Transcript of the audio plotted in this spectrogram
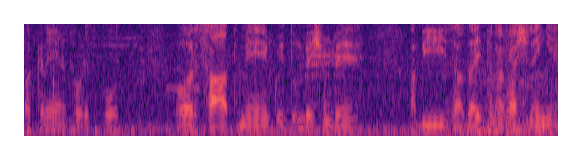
पक रहे हैं थोड़े से बहुत। और साथ में कोई दुम्बे शुम्बे हैं। अभी ज़्यादा इतना रश नहीं है,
